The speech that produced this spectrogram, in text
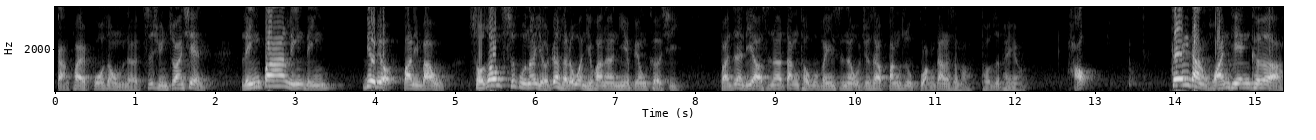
赶快拨通我们的咨询专线。零八零零六六八零八五，手中持股呢有任何的问题的话呢，你也不用客气，反正李老师呢当头部分析师呢，我就是要帮助广大的什么投资朋友。好，这一档环天科啊，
